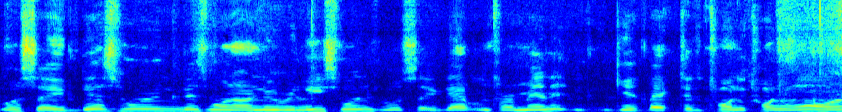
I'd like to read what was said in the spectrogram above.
We'll save this one. This one, our new release ones. We'll save that one for a minute. Get back to the 2021.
